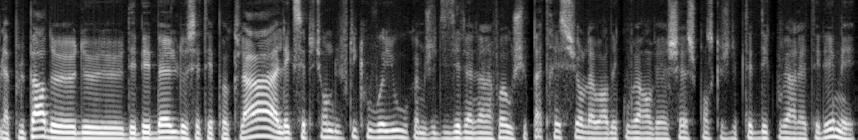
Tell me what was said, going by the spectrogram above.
la plupart de, de, des bébelles de cette époque-là, à l'exception du flic ou voyou, comme je disais la dernière fois, où je suis pas très sûr de l'avoir découvert en VHS, je pense que je l'ai peut-être découvert à la télé, mais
